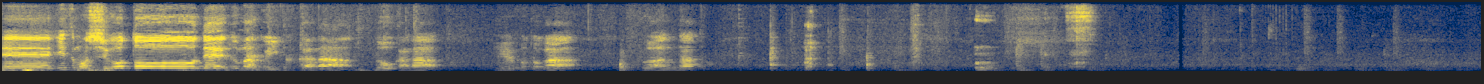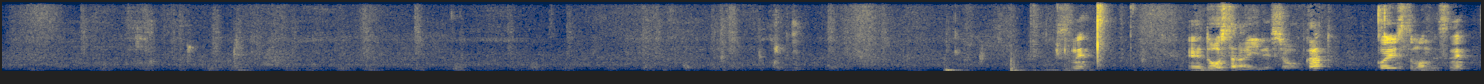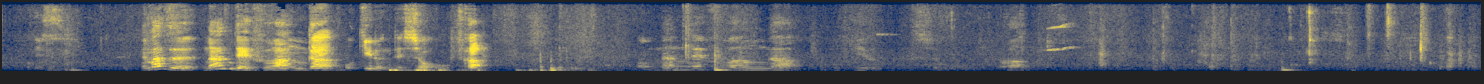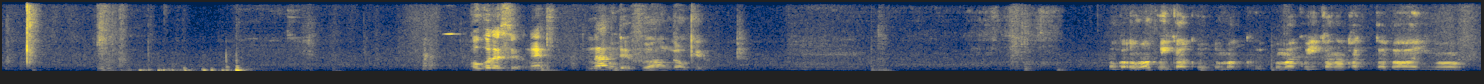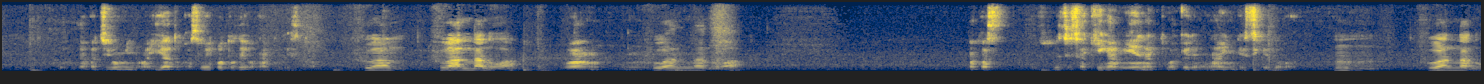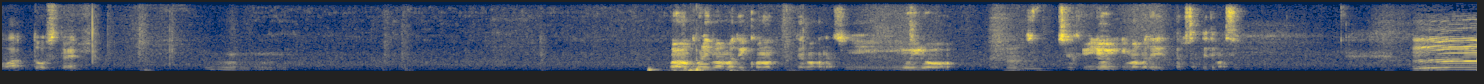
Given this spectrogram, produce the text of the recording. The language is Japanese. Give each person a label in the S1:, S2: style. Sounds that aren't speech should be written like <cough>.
S1: えーいつも仕事でうまくいくかなどうかなということが不安だと。ね、えーどうしたらいいでしょうかと。こういう質問ですね。まずなんで不安が起きるんでしょうか？なんで不安が起きるんでしょうか？ここですよね。なんで不安が起きる？
S2: なんかうまくいかなくうまくうまくいかなかった場合のなんか自分見るのが嫌とかそういうことではなくですか？
S1: 不安不安なのは？
S2: 不安、
S1: 不安なのは？
S2: うん、なんか別に先が見えないってわけではないんですけど、
S1: うんうん。不安なのは？どうして？
S2: うん、まあこれ今までこの手の話いろいろ
S1: うん。
S2: いろいろ今までたくさん出てます。
S1: うー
